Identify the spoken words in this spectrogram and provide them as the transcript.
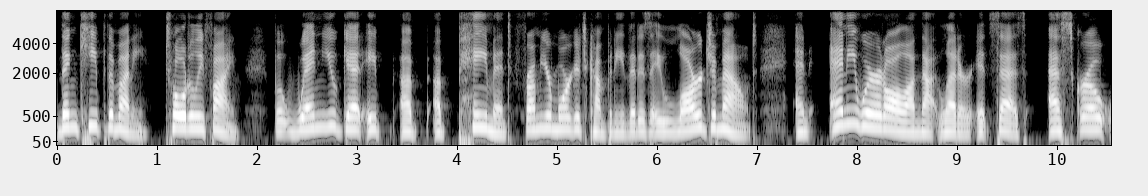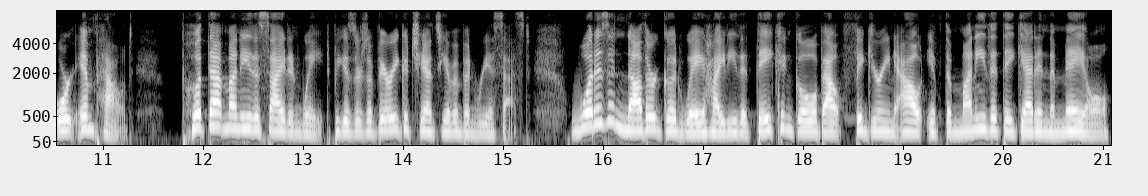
then keep the money. Totally fine. But when you get a, a, a, payment from your mortgage company that is a large amount, and anywhere at all on that letter it says escrow or impound, put that money to the side and wait because there's a very good chance you haven't been reassessed. What is another good way, Heidi, that they can go about figuring out if the money that they get in the mail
